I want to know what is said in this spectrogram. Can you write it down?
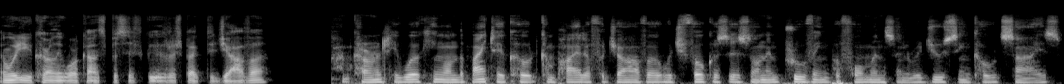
And what do you currently work on specifically with respect to Java? I'm currently working on the bytecode compiler for Java, which focuses on improving performance and reducing code size.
